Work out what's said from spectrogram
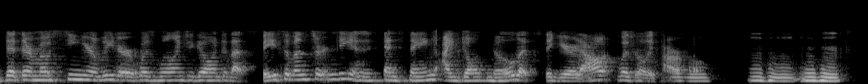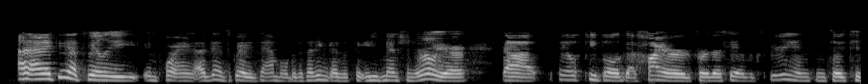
that their most senior leader was willing to go into that space of uncertainty and, and saying, I don't know, let's figure it out was really powerful. Mm-hmm, mm-hmm. And I think that's really important. I think it's a great example because I think, as I you mentioned earlier, that salespeople get hired for their sales experience and so to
